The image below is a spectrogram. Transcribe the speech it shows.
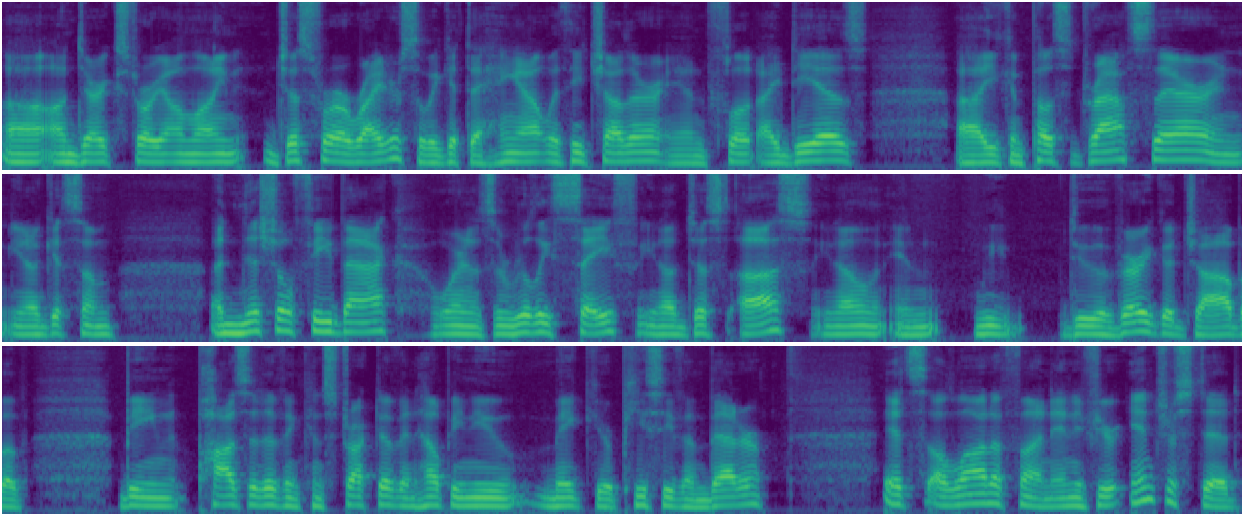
uh, on Derrick's Story Online just for our writers, so we get to hang out with each other and float ideas. Uh, you can post drafts there and you know get some initial feedback when it's really safe. You know, just us. You know, and we do a very good job of being positive and constructive and helping you make your piece even better. It's a lot of fun, and if you're interested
